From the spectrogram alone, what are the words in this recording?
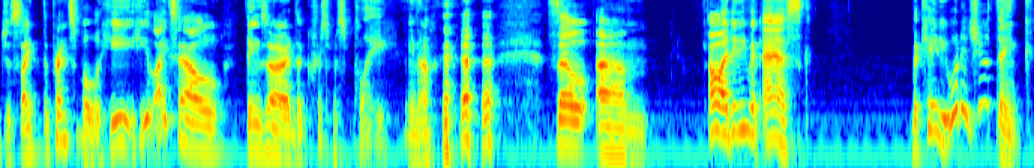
just like the principal. He he likes how things are the Christmas play, you know. so, um, oh, I didn't even ask, but Katie, what did you think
